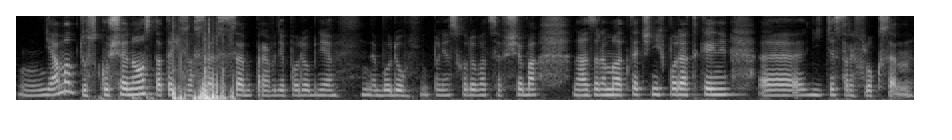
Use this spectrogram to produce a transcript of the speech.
Mm, já mám tu zkušenost a teď zase jsem pravděpodobně nebudu úplně shodovat se všema názorem laktačních podatkyň, dítě s refluxem.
